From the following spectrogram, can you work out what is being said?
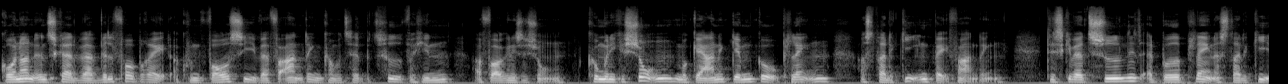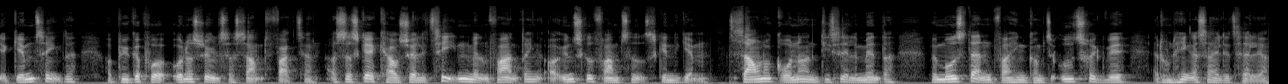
Grunderen ønsker at være velforberedt og kunne forudsige, hvad forandringen kommer til at betyde for hende og for organisationen. Kommunikationen må gerne gennemgå planen og strategien bag forandringen. Det skal være tydeligt, at både plan og strategi er gennemtænkte og bygger på undersøgelser samt fakta. Og så skal kausaliteten mellem forandring og ønsket fremtid skinne igennem. Savner grunderen disse elementer, vil modstanden fra hende komme til udtryk ved, at hun hænger sig i detaljer.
